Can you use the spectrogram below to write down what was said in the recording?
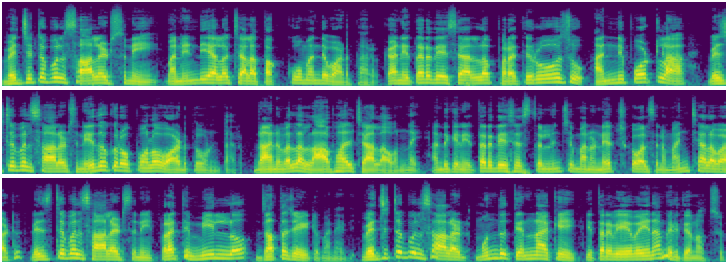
వెజిటబుల్ సాలడ్స్ని మన ఇండియాలో చాలా తక్కువ మంది వాడతారు. కానీ ఇతర దేశాల్లో ప్రతిరోజు అన్ని పూట్ల వెజిటబుల్ సాలడ్స్ని ఏదో ఒక రూపంలో వాడుతూ ఉంటారు. దానివల్ల లాభాలు చాలా ఉన్నాయి. అందుకని ఇతర దేశస్తుల నుంచి మనం నేర్చుకోవాల్సిన మంచి అలవాటు వెజిటబుల్ సాలడ్స్ని ప్రతి మీల్లో జత చేయటం అనేది. వెజిటబుల్ సాలడ్ ముందు తిన్నాకే ఇతరవి ఏవైనా మీరు తినొచ్చు.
